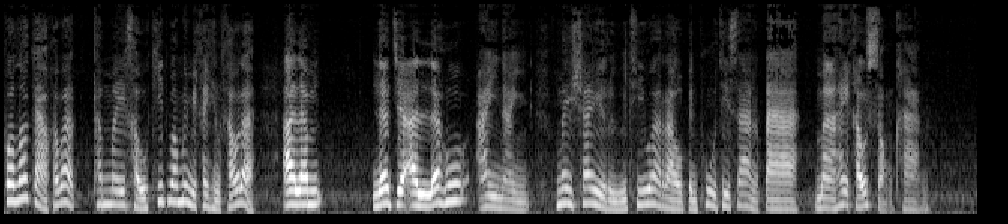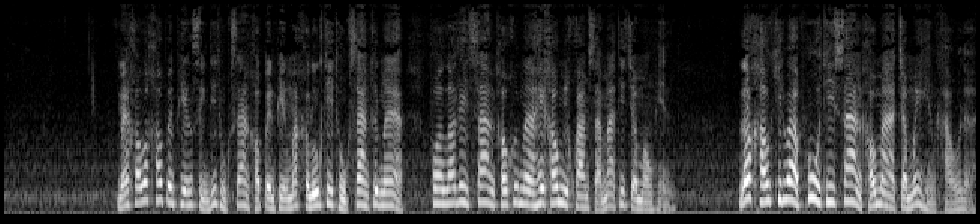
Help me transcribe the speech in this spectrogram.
พวกเรากล่าวครับว่าทำไมเขาคิดว่าไม่มีใครเห็นเขาล่ะอาลัมนจอัลละหูไอไนไม่ใช่หรือที่ว่าเราเป็นผู้ที่สร้างตา มาให้เขาสองข้าง หมายความว่าเขาเป็นเพียงสิ่งที่ถูกสร้างเขาเป็นเพียงมรรคลุกที่ถูกสร้างขึ้นมาพอเราได้สร้างเขาขึ้นมาให้เขามีความสามารถที่จะมองเห็น แล้วเขาคิดว่าผู้ที่สร้างเขามาจะไม่เห็นเขาเลย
